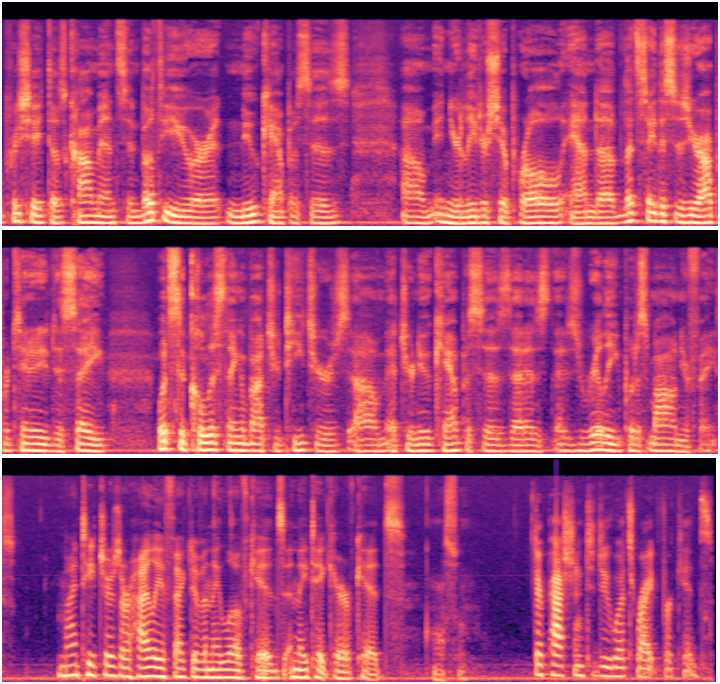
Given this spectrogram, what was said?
Appreciate those comments. And both of you are at new campuses um, in your leadership role. And uh, let's say this is your opportunity to say, what's the coolest thing about your teachers um, at your new campuses that has, that has really put a smile on your face? My teachers are highly effective and they love kids and they take care of kids. Awesome. Their passion to do what's right for kids.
